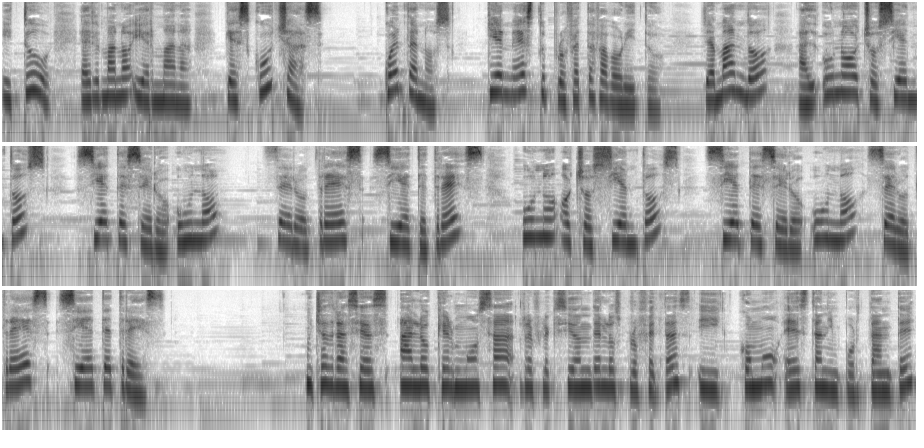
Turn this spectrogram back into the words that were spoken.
Y tú, hermano y hermana, que escuchas, cuéntanos, ¿quién es tu profeta favorito? Llamando al 1-800-701-0373, 1-800 7010373. Muchas gracias a lo que hermosa reflexión de los profetas y cómo es tan importante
